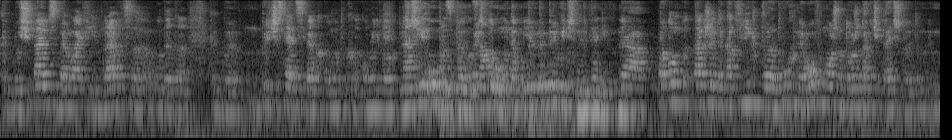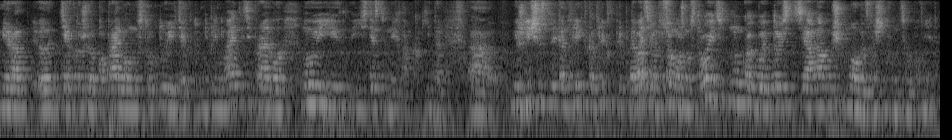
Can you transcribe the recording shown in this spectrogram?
как бы считают себя мафией, нравится вот это, как бы причислять себя к какому-то к какому-нибудь Нашли образ знакомый, такой привычный для них. Да. да, потом также это конфликт э, двух миров, можно тоже так читать, что это мира э, тех, кто живет по правилам в структуре, и тех, кто не принимает эти правила, ну и, естественно, их там какие-то э, межличностные конфликты, конфликты с преподавателем, все можно устроить, ну, как бы, то есть она, в общем, много достаточно функций выполняет.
